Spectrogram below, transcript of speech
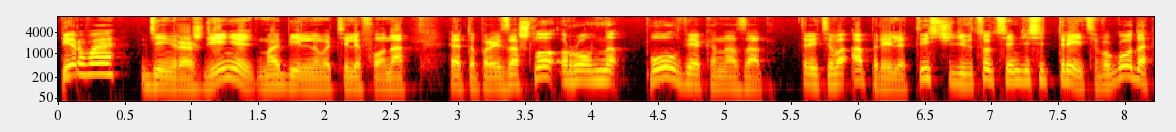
Первое – день рождения мобильного телефона. Это произошло ровно полвека назад. 3 апреля 1973 года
